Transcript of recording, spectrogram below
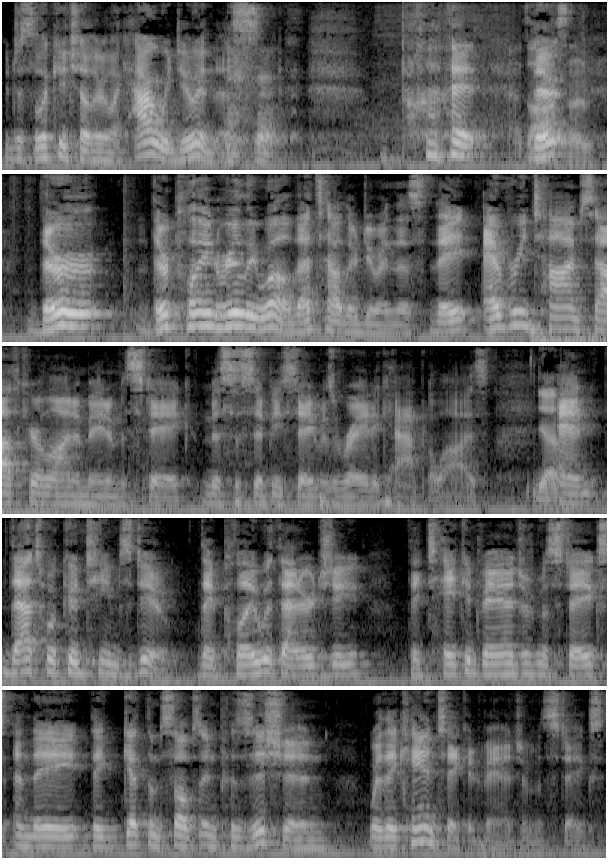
they just look at each other like, "How are we doing this?" but That's they're, awesome. They're they're playing really well. That's how they're doing this. They every time South Carolina made a mistake, Mississippi State was ready to capitalize. Yeah. And that's what good teams do. They play with energy they take advantage of mistakes and they they get themselves in position where they can take advantage of mistakes.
